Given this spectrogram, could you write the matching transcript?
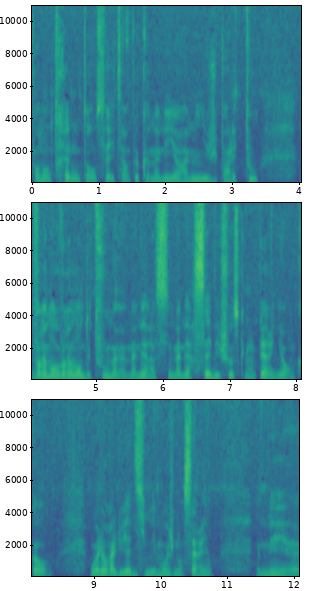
Pendant très longtemps, ça a été un peu comme ma meilleure amie. Je parlais de tout, vraiment, vraiment de tout. Ma, mère, sait des choses que mon père ignore encore, ou alors elle lui a dit, mais moi je n'en sais rien. Mais euh,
